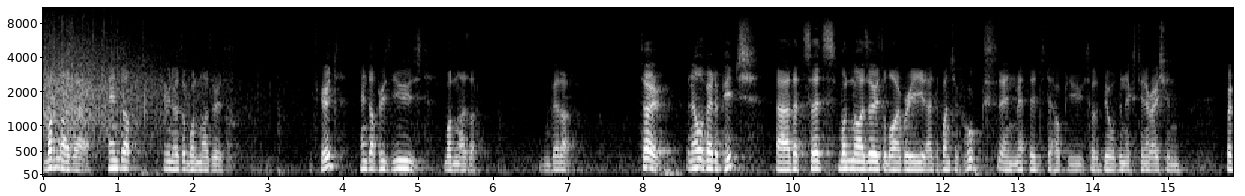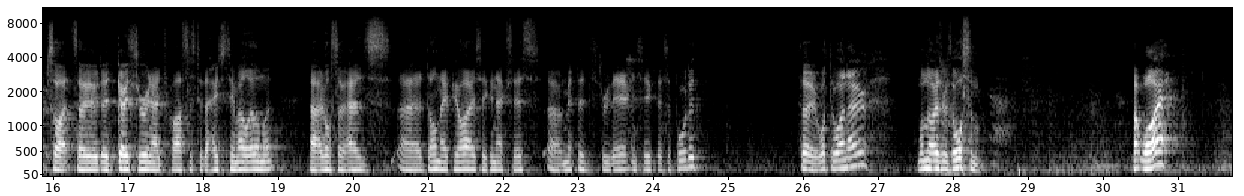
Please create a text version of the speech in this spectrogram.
Modernizr. Hands up who knows what Modernizr is. It's good. Hands up who's used Modernizr. Even better. So, an elevator pitch. Uh, that's, that's Modernizr is a library. It has a bunch of hooks and methods to help you sort of build the next generation website. So it goes through and adds classes to the HTML element. Uh, it also has uh, DOM API, so you can access uh, methods through there and see if they're supported. So what do I know? Modernizr is awesome. But why?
